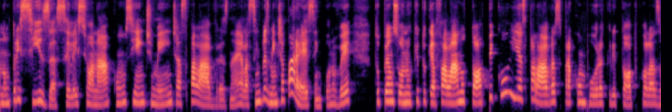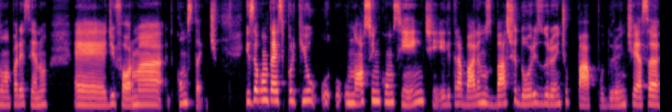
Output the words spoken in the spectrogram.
não precisa selecionar conscientemente as palavras, né? Elas simplesmente aparecem. Quando vê, tu pensou no que tu quer falar no tópico e as palavras para compor aquele tópico elas vão aparecendo é, de forma constante. Isso acontece porque o, o, o nosso inconsciente, ele trabalha nos bastidores durante o papo, durante essa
